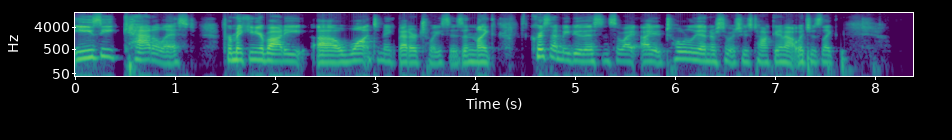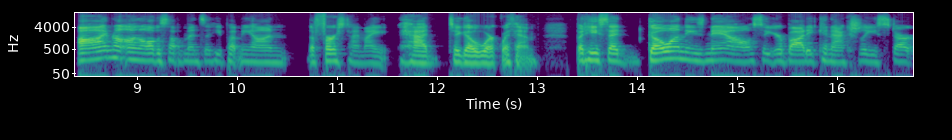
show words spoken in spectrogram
easy catalyst for making your body uh want to make better choices and like chris had me do this and so i i totally understood what she was talking about which is like I'm not on all the supplements that he put me on the first time I had to go work with him. But he said, go on these now so your body can actually start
